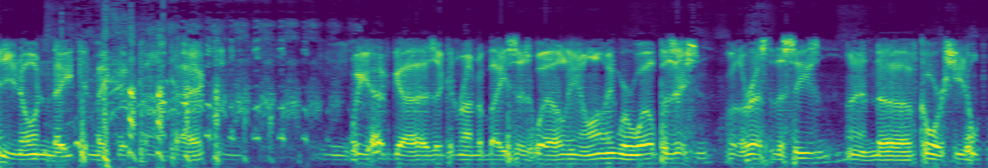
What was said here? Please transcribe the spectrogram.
and you know, and Nate can make good contact, and we have guys that can run the base as well. You know, I think we're well positioned for the rest of the season. And uh, of course, you don't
